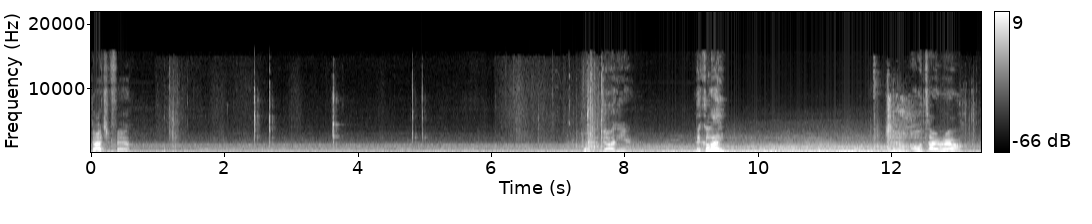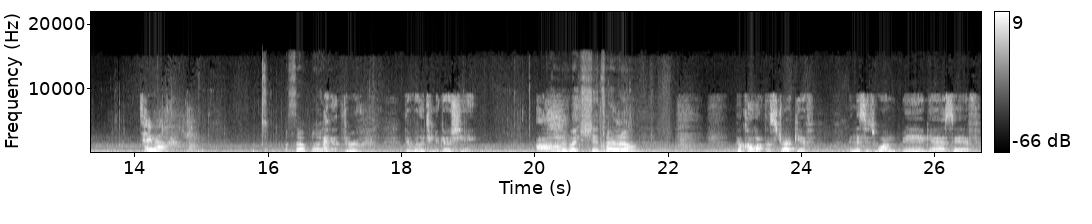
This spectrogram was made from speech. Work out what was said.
Gotcha, fam. What we got here? Nikolai? Oh, Tyrell. Tyrell, What's up, bud? I got through. They're willing to negotiate. You look like shit, Tyrell. They'll call off the strike if, and this is one big ass if,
